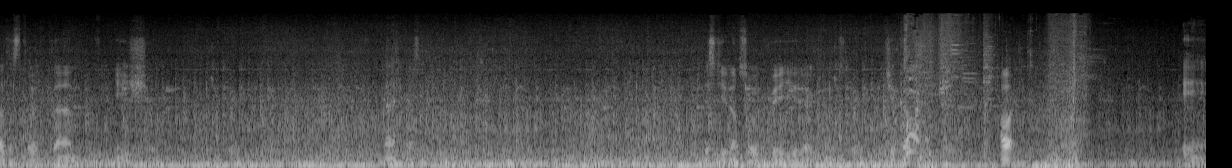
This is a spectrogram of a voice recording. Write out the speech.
potřeba zastavit ten vnější. Ne, jasně. Jestli tam jsou dvě díry, jak tam čekat. Ale. I.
